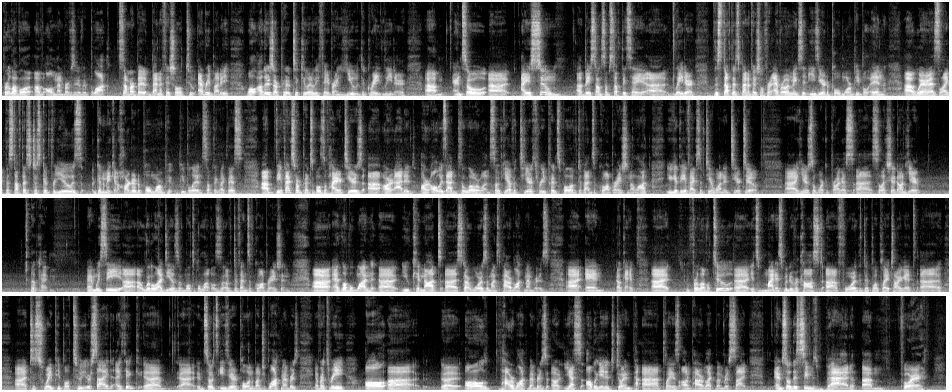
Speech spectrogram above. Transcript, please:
per level of all members of your block. Some are be beneficial to everybody, while others are particularly favoring you, the great leader. Um, and so uh, I assume, uh, based on some stuff they say uh, later, the stuff that's beneficial for everyone makes it easier to pull more people in, uh, whereas like the stuff that's just good for you is going to make it harder to pull more pe people in. Something like this. Uh, the effects from principles of higher tiers uh, are added are always added to the lower ones. So if you have a tier three principle of defensive cooperation unlocked, you get the effects of tier one and tier two. here's a work in progress selection on here. Okay. And we see uh, little ideas of multiple levels of defensive cooperation. Uh, at level one, uh, you cannot uh, start wars amongst power block members. Uh, and, okay. Uh, for level two, it's minus maneuver cost for the Diplo play target. Uh, to sway people to your side, I think. Uh, uh, and so it's easier to pull in a bunch of block members. And for three, all uh, all Power Block members are, yes, obligated to join uh, plays on Power Block members' side. And so this seems bad um, for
